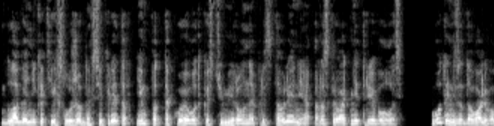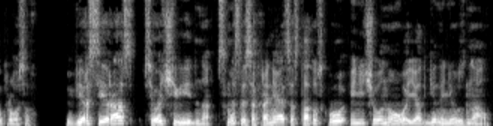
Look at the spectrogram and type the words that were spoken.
Благо никаких служебных секретов им под такое вот костюмированное представление раскрывать не требовалось, вот и не задавали вопросов. В версии раз все очевидно, в смысле сохраняется статус-кво и ничего нового я от Гены не узнал.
